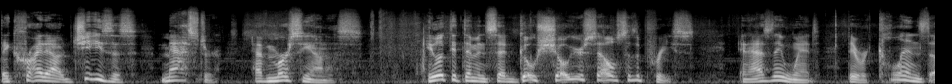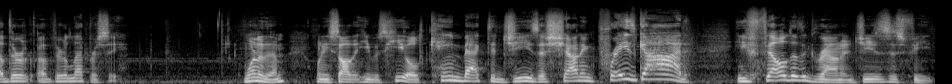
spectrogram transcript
They cried out, Jesus, Master, have mercy on us. He looked at them and said, Go show yourselves to the priests. And as they went, they were cleansed of their, of their leprosy. One of them, when he saw that he was healed, came back to Jesus, shouting, Praise God! He fell to the ground at Jesus' feet,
